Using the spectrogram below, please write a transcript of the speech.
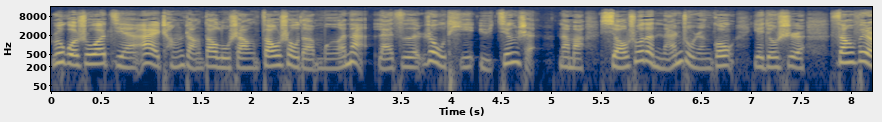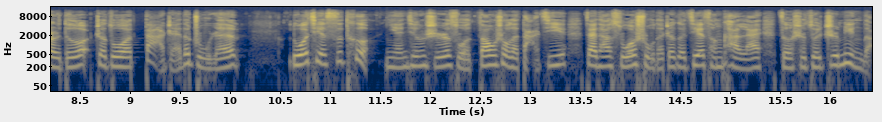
如果说简爱成长道路上遭受的磨难来自肉体与精神，那么小说的男主人公，也就是桑菲尔德这座大宅的主人罗切斯特，年轻时所遭受的打击，在他所属的这个阶层看来，则是最致命的。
